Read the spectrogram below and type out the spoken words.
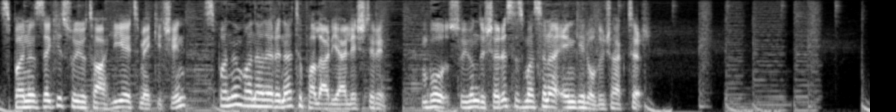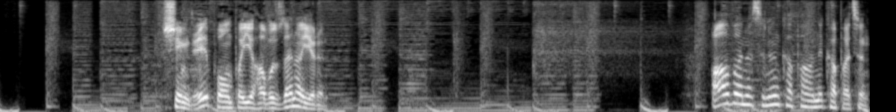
Spanızdaki suyu tahliye etmek için spanın vanalarına tıpalar yerleştirin. Bu suyun dışarı sızmasına engel olacaktır. Şimdi pompayı havuzdan ayırın. A vanasının kapağını kapatın.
